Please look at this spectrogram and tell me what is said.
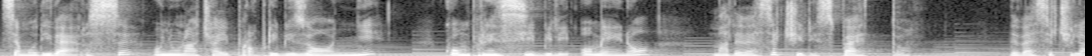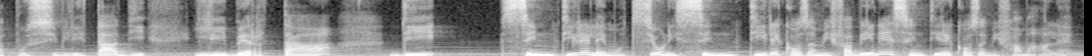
siamo diverse, ognuna ha i propri bisogni, comprensibili o meno, ma deve esserci rispetto deve esserci la possibilità di libertà di sentire le emozioni, sentire cosa mi fa bene e sentire cosa mi fa male.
